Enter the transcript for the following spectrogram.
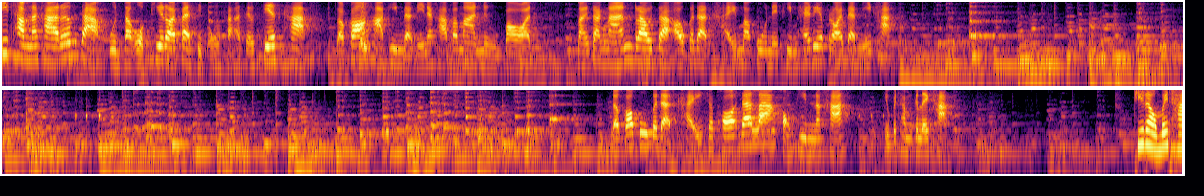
ธีทำนะคะ เริ่มจากอุ่นเตาอบที่ 180 องศาเซลเซียสค่ะ แล้วก็หาพิมพ์แบบนี้นะคะ ประมาณ 1 ปอนด์หลังจากนั้นเราจะเอากระดาษไขมาปูในพิมพ์ให้เรียบร้อยแบบนี้ค่ะ แล้วก็ปูกระดาษไขเฉพาะด้านล่างของพิมพ์นะคะ เดี๋ยวไปทำกันเลยค่ะ ที่เราไม่ทา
